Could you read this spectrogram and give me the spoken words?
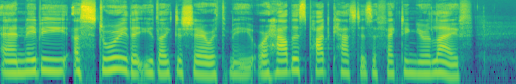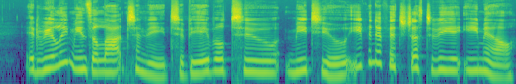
and maybe a story that you'd like to share with me or how this podcast is affecting your life. It really means a lot to me to be able to meet you, even if it's just via email.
